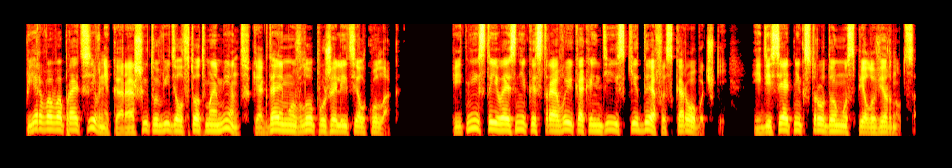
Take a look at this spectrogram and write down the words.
Первого противника Рашид увидел в тот момент, когда ему в лоб уже летел кулак. Пятнистый возник из травы, как индийский деф из коробочки, и десятник с трудом успел увернуться.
